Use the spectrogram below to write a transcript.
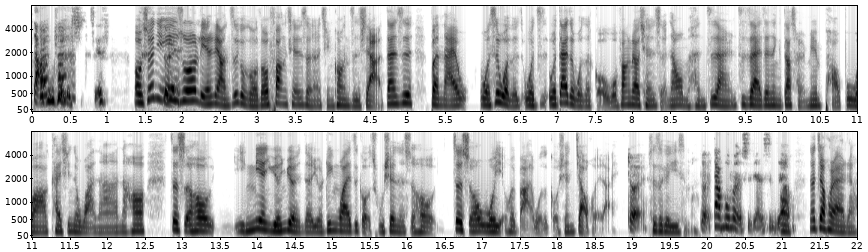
大部分的时间。哦，所以你意思说，连两只狗狗都放牵绳的情况之下，但是本来我是我的，我自我带着我的狗，我放掉牵绳，然后我们很自然自在在那个大草原里面跑步啊，开心的玩啊，然后这时候迎面远远的有另外一只狗出现的时候，这时候我也会把我的狗先叫回来，对，是这个意思吗？对，大部分的时间是这样。哦，那叫回来，然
